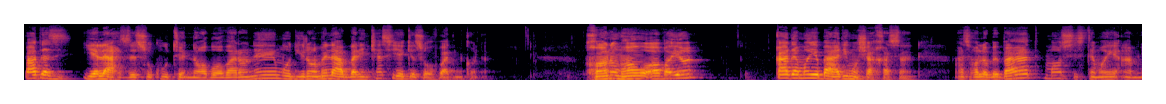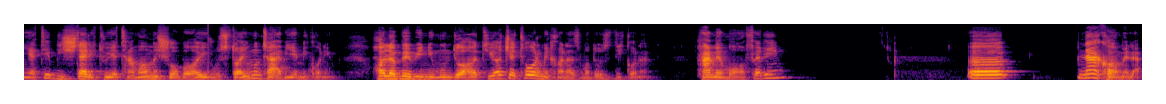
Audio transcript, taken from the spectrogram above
بعد از یه لحظه سکوت ناباورانه مدیرعامل اولین کسیه که صحبت می‌کنه. خانم ها و آقایان قدم های بعدی مشخصن. از حالا به بعد ما سیستم های امنیتی بیشتری توی تمام شعبه های روستاییمون تعبیه می‌کنیم. حالا ببینیم اون دهاتی ها چطور می‌خوان از ما دزدی کنن. همه موافقیم؟ نه کاملا.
